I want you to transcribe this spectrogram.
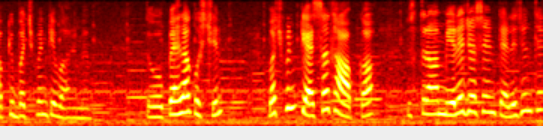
आपके बचपन के बारे में। तो पहला क्वेश्चन बचपन कैसा था आपका? जिस तरह मेरे जैसे इंटेलिजेंट थे?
